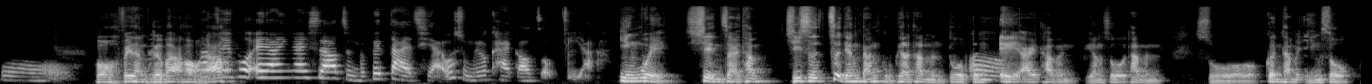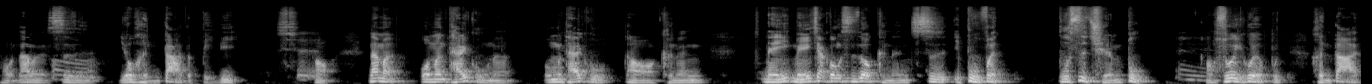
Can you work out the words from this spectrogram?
哦哦，非常可怕哈！那这一波 AI 应该是要整个被带起来，为什么又开高走低啊？因为现在他们其实这两档股票，他们都跟 AI，他们比方说他们所跟他们营收哦，他们是有很大的比例是哦。那么我们台股呢？我们台股哦，可能每每一家公司都可能是一部分，不是全部，嗯，哦，所以会有不很大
